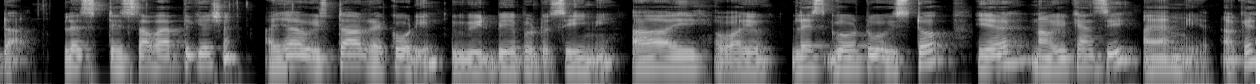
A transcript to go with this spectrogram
Done let's test our application. I have start recording. You will be able to see me. Hi how are you? Let's go to stop. Here now you can see i am here okay?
